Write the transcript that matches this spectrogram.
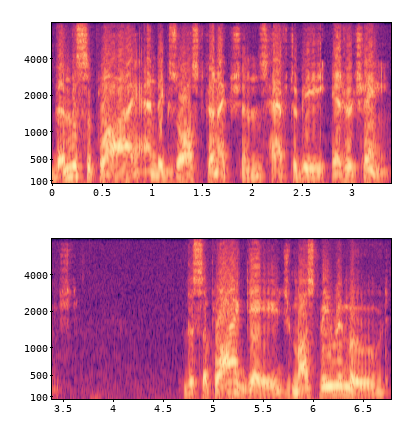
then the supply and exhaust connections have to be interchanged. The supply gauge must be removed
